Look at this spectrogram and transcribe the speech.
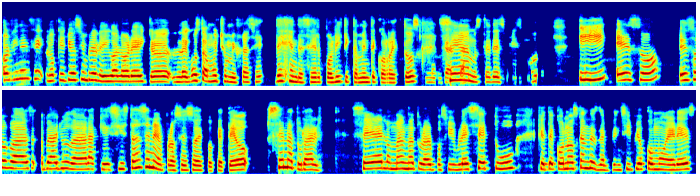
olvídense lo que yo siempre le digo a Lore y creo le gusta mucho mi frase, dejen de ser políticamente correctos, sean ustedes mismos. Y eso, eso va, a- va a ayudar a que si estás en el proceso de coqueteo, sé natural, sé lo más natural posible, sé tú, que te conozcan desde el principio cómo eres.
